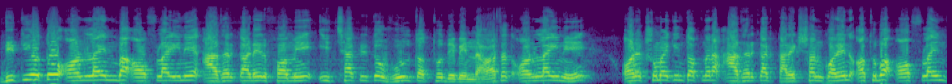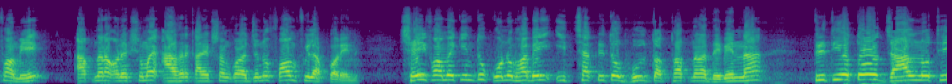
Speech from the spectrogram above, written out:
দ্বিতীয়ত, অনলাইন বা অফলাইনে আধার কার্ডের ফর্মে ইচ্ছাকৃত ভুল তথ্য দেবেন না। অর্থাৎ অনলাইনে অনেক সময় কিন্তু আপনারা আধার কার্ড কারেকশন করেন, অথবা অফলাইন ফর্মে আপনারা অনেক সময় আধার কারেকশন করার জন্য ফর্ম ফিল আপ করেন। সেই ফর্মে কিন্তু কোনোভাবেই ইচ্ছাকৃত ভুল তথ্য আপনারা দেবেন না। তৃতীয়ত, জাল, নথি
